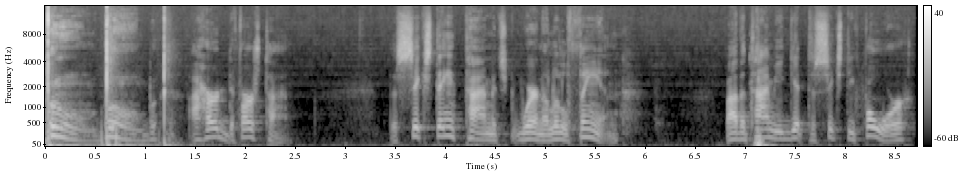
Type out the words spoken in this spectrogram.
Boom, boom, boom. I heard the first time. The 16th time, it's wearing a little thin. By the time you get to 64,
